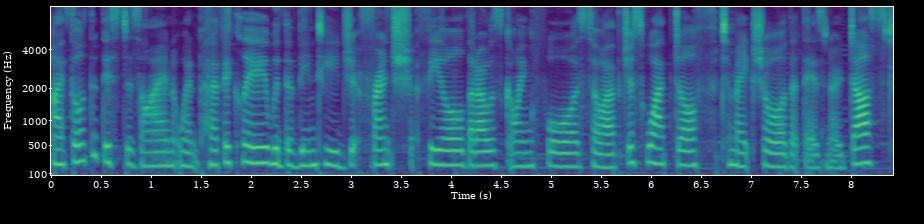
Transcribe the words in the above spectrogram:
I thought that this design went perfectly with the vintage French feel that I was going for, so I've just wiped off to make sure that there's no dust.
